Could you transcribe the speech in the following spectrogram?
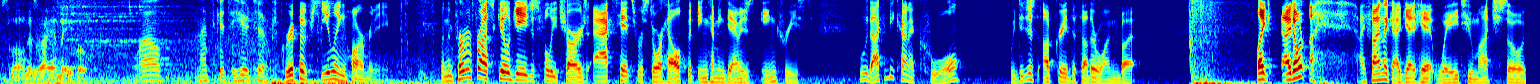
as long as I am able. Well, that's good to hear too. Grip of Healing Harmony. When the Permafrost skill gauge is fully charged, axe hits restore health, but incoming damage is increased. Ooh, that could be kind of cool. We did just upgrade this other one, but... Like, I don't... I find like I get hit way too much, so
